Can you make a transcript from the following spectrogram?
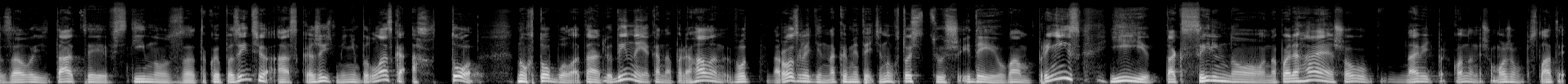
залітати в стіну з такою позицією, а скажіть мені, будь ласка, а хто? Ну хто була та людина, яка наполягала от, на розгляді на комітеті? Ну хтось цю ж ідею вам приніс і так сильно наполягає, що навіть переконаний, що можемо послати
